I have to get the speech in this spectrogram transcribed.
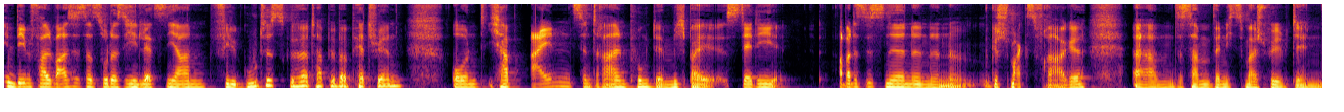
in dem Fall war es jetzt halt so, dass ich in den letzten Jahren viel Gutes gehört habe über Patreon. Und ich habe einen zentralen Punkt, der mich bei Steady aber das ist eine, eine, eine Geschmacksfrage. Ähm, das haben, wenn ich zum Beispiel den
